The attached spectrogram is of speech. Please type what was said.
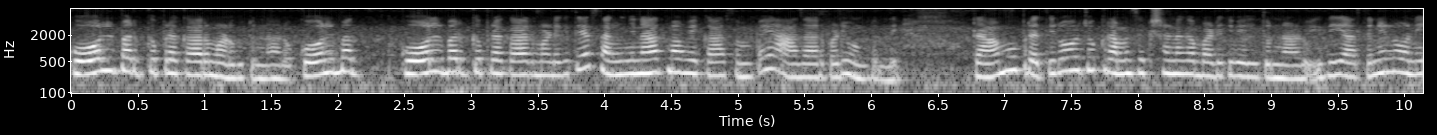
కోల్బర్గ్ ప్రకారం అడుగుతున్నారు. కోల్బర్గ్ కోల్బర్గ్ ప్రకారం అడిగితే సంజ్ఞానాత్మక వికాసంపై ఆధారపడి ఉంటుంది. రాము ప్రతిరోజు క్రమశిక్షణగా బడికి వెళ్తున్నాడు. ఇది అతనిలోని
